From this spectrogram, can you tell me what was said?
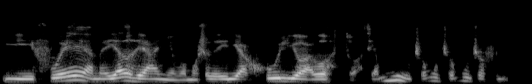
Y fue a mediados de año, como yo te diría, julio, agosto, hacía mucho, mucho, mucho frío.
